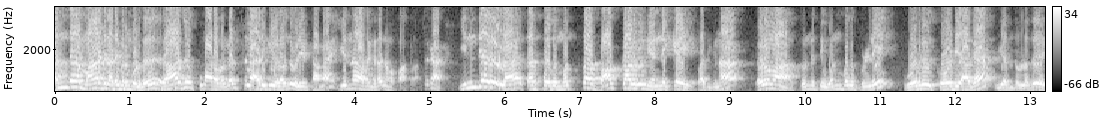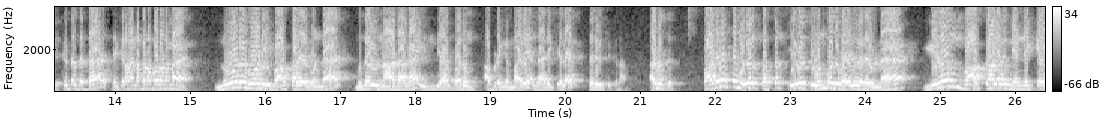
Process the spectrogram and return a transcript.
அந்த மாநாடு நடைபெறும் பொழுது ராஜீவ் குமார் அவர்கள் சில அறிக்கைகளை வந்து வெளியிட்டாங்க. என்ன அப்படிங்கறத நம்ம பார்க்கலாம். சரியா இந்தியாவில் உள்ள தற்போது மொத்த வாக்காளர்களின் எண்ணிக்கை பாத்தீங்கன்னா எவ்வளவுமா? தொண்ணூத்தி ஒன்பது புள்ளி ஒரு கோடியாக உயர்ந்துள்ளது. கிட்டத்தட்ட சீக்கிரமா என்ன பண்ண போறோம் நம்ம? நூறு கோடி வாக்காளர் கொண்ட முதல் நாடாக இந்தியா வரும் அப்படிங்கிற மாதிரி அந்த அறிக்கையில தெரிவிச்சுக்கிறாங்க அடுத்து பதினெட்டு முதல் பத்தொன் இருபத்தி ஒன்பது வயது வரை உள்ள இளம் வாக்காளரின் எண்ணிக்கை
